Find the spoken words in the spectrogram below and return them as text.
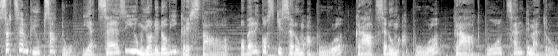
Srdcem CubeSatu je cézium jodidový krystal o velikosti 7,5 x 7,5 x půl centimetru.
